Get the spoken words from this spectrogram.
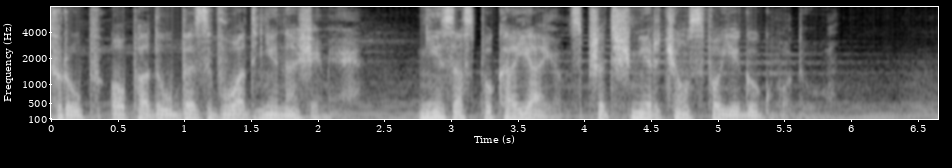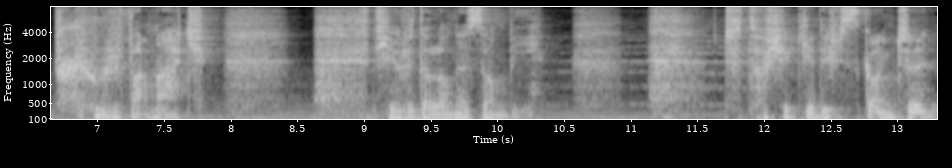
Trup opadł bezwładnie na ziemię, nie zaspokajając przed śmiercią swojego głodu. Kurwa mać! Pierdolone zombie. Czy to się kiedyś skończy?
